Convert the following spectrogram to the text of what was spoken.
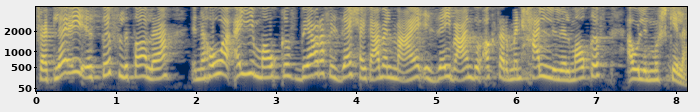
فتلاقي الطفل طالع إن هو أي موقف بيعرف إزاي هيتعامل معاه إزاي يبقى عنده أكتر من حل للموقف أو للمشكلة.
